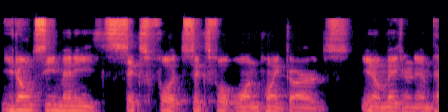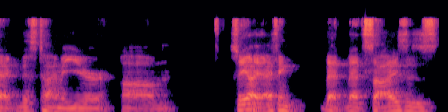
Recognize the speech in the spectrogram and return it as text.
you don't see many six foot, six foot one point guards, you know, making an impact this time of year. Um, so yeah, I think that that size is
